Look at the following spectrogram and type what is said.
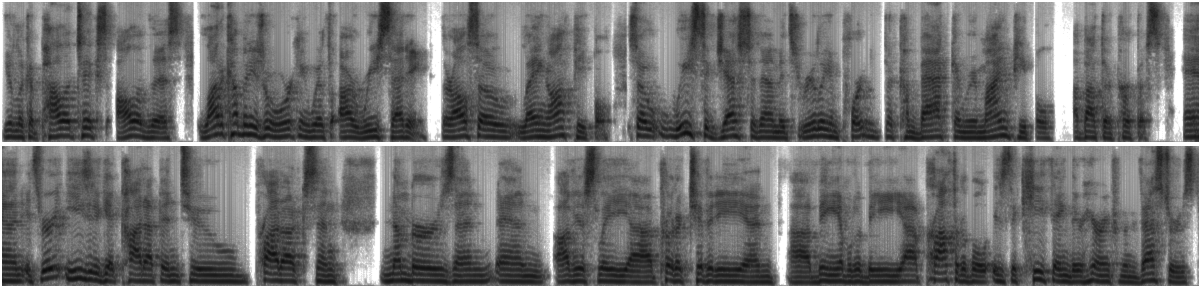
you look at politics, all of this. A lot of companies we're working with are resetting. They're also laying off people. So we suggest to them it's really important to come back and remind people about their purpose. And it's very easy to get caught up into products and numbers and and obviously uh, productivity and uh, being able to be uh, profitable is the key thing they're hearing from investors.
